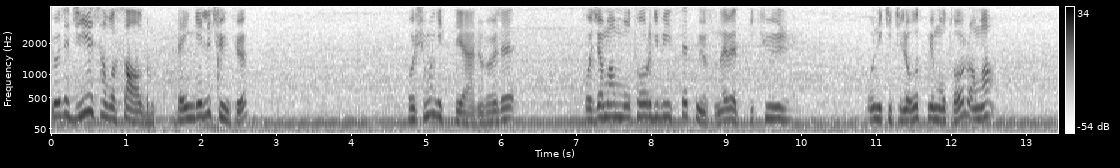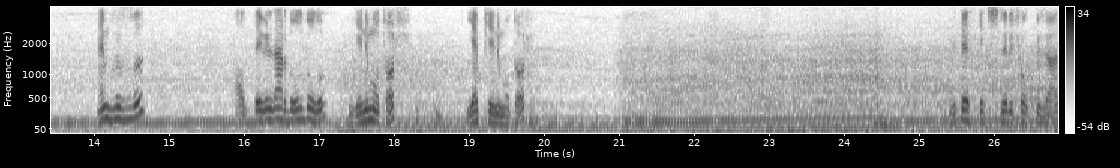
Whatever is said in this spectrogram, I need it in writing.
böyle GS havası aldım. Dengeli çünkü. Hoşuma gitti yani böyle kocaman motor gibi hissetmiyorsun. Evet 212 kiloluk bir motor ama hem hızlı alt devirler dolu dolu. Yeni motor. Yepyeni motor. Vites geçişleri çok güzel.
